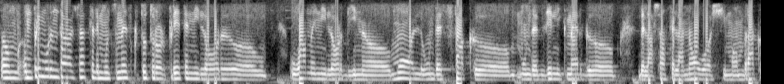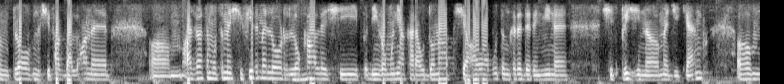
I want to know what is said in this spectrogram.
Um, în primul rând, aș vrea să le mulțumesc tuturor prietenilor, uh, oamenilor din uh, mall, unde se fac, uh, unde zilnic merg uh, de la 6 la 9 și mă îmbrac în clovn și fac baloane. Um, aș vrea să mulțumesc și firmelor locale și din România care au donat și au avut încredere în mine și sprijină Magic Camp. Um,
